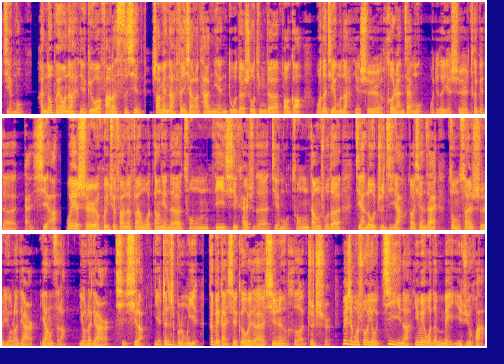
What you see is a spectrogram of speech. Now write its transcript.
节目。很多朋友呢也给我发了私信，上面呢分享了他年度的收听的报告，我的节目呢也是赫然在目，我觉得也是特别的感谢啊！我也是回去翻了翻我当年的从第一期开始的节目，从当初的简陋之极啊，到现在总算是有了点样子了，有了点儿体系了，也真是不容易，特别感谢各位的信任和支持。为什么说有记忆呢？因为我的每一句话，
